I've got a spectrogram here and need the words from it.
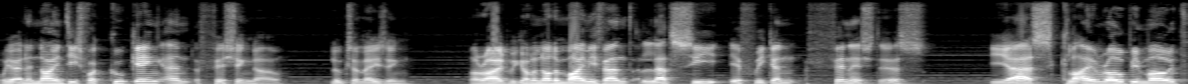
We are in the 90s for cooking and fishing now. Looks amazing. Alright, we got another mime event. Let's see if we can finish this. Yes, climb rope emote.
